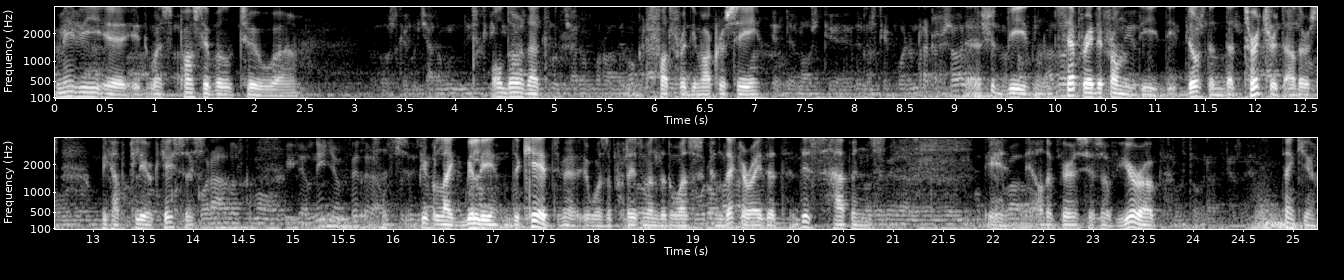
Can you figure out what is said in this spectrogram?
Maybe uh, it was possible to, uh, all those that fought for democracy uh, should be separated from the, the those that, that, tortured others. We have clear cases. Such people like Billy the Kid, it was a policeman that was condecorated. This happens in other places of Europe. Thank you.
